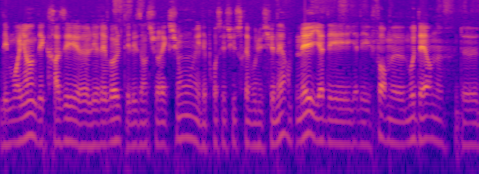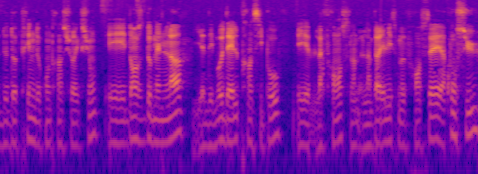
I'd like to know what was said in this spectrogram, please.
moyens d'écraser les révoltes et les insurrections et les processus révolutionnaires. Mais il y a des, formes modernes de, de doctrine de contre-insurrection. Et dans ce domaine-là, il y a des modèles principaux. Et la France, l'impérialisme français, a conçu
